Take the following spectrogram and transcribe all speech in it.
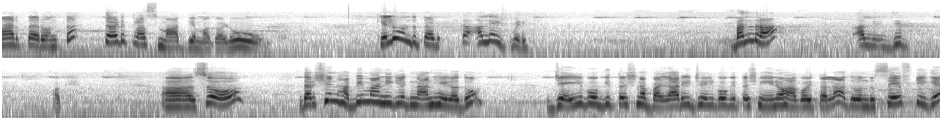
ಮಾಡ್ತಾರೋ ಇರೋಂಥ ಥರ್ಡ್ ಕ್ಲಾಸ್ ಮಾಧ್ಯಮಗಳು ಕೆಲವೊಂದು ತ- ಅಲ್ಲೇ ಇಟ್ಬಿಡಿ. ಬಂದ್ರಾ? ಅಲ್ಲಿ ಜಿಪ್ ಓಕೆ ಸೊ ದರ್ಶನ್ ಅಭಿಮಾನಿಗಳಿಗೆ ನಾನು ಹೇಳೋದು, ಜೈಲ್ಗೆ ಹೋಗಿದ ತಕ್ಷಣ, ಬಳ್ಳಾರಿ ಜೈಲ್ಗೆ ಹೋಗಿದ ತಕ್ಷಣ ಏನೋ ಆಗೋಯ್ತಲ್ಲ, ಅದು ಒಂದು ಸೇಫ್ಟಿಗೆ.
